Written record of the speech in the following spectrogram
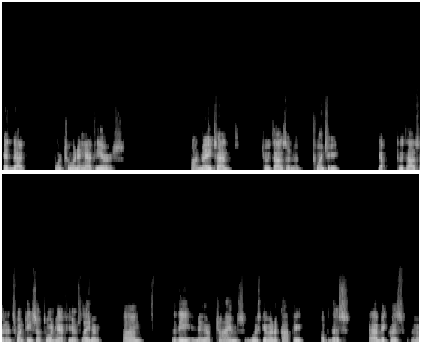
hid that for two and a half years. On May 10th, 2020, 2020, so two and a half years later, um, the New York Times was given a copy of this uh, because uh,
